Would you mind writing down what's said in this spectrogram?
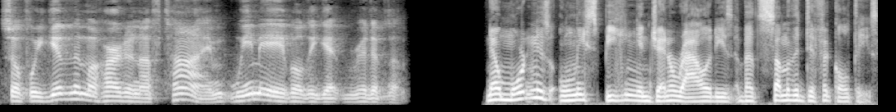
So if we give them a hard enough time, we may be able to get rid of them. Now, Morton is only speaking in generalities about some of the difficulties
